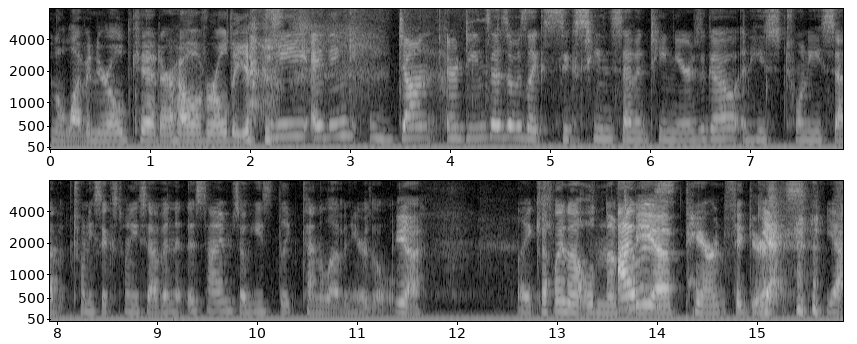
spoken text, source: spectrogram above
an 11 year old kid or however old he is. He, I think John or Dean says it was like 16, 17 years ago, and he's 27, 26, 27 at this time, so he's like 10, 11 years old. yeah, Like, definitely not old enough to I be was- a parent figure. yes, yeah.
